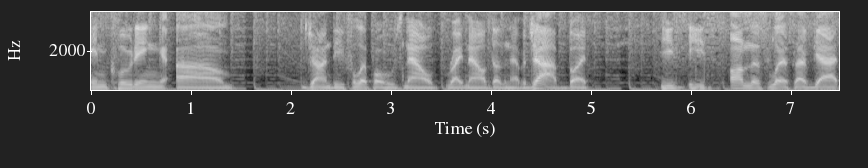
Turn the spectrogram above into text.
including um, John Filippo, who's now right now doesn't have a job, but he's he's on this list. I've got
